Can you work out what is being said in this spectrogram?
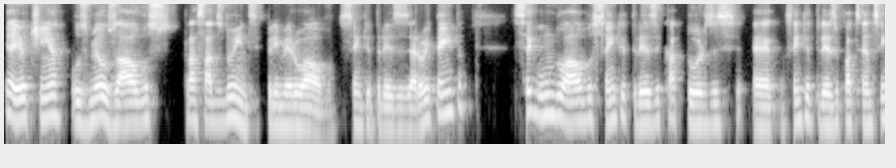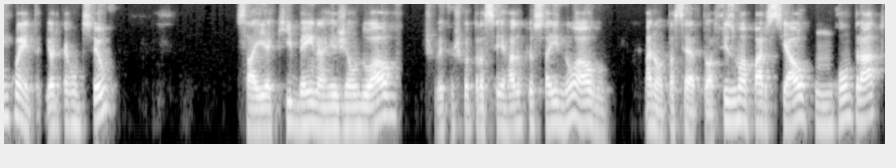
e aí eu tinha os meus alvos traçados do índice. Primeiro alvo, 113,080. Segundo alvo, 113,14, é, 113,450. E olha o que aconteceu. Saí aqui bem na região do alvo. Deixa eu ver que eu acho que eu tracei errado, porque eu saí no alvo. Ah, não, tá certo. Ó. Fiz uma parcial com um contrato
